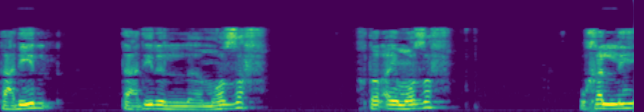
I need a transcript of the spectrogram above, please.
تعديل تعديل الموظف اختار أي موظف وخلي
